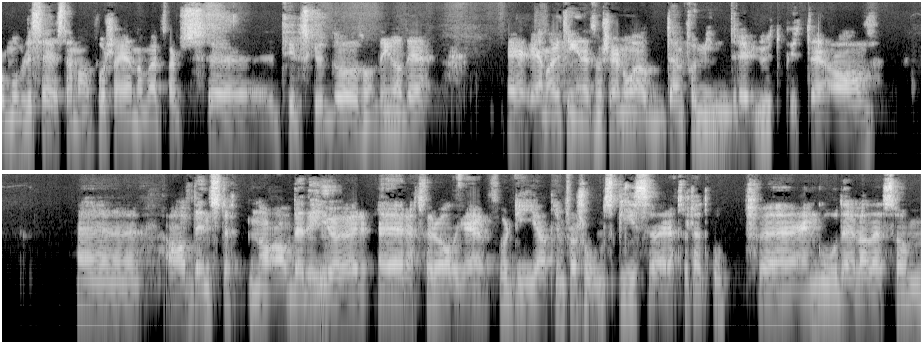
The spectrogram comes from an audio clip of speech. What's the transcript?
å mobilisere stemmer for seg gjennom velferdstilskudd og sånne ting. og det en av de tingene som skjer nå, er at de får mindre utbytte av av den støtten og av det de gjør eh, rett før valget, fordi at inflasjonen spiser rett og slett opp eh, en god del av det som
